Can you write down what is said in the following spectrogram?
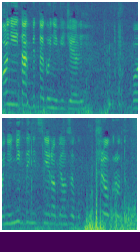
Oni i tak by tego nie widzieli, bo oni nigdy nic nie robią przy ogródku.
